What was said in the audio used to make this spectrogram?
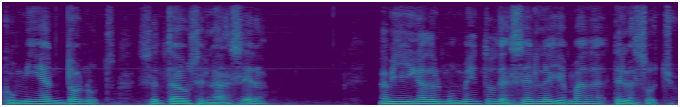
comían donuts sentados en la acera. Había llegado el momento de hacer la llamada de las ocho.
